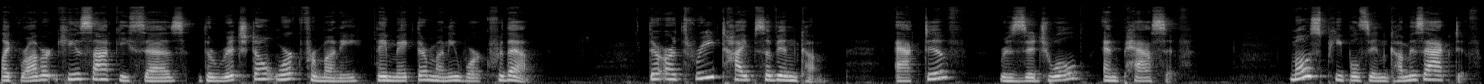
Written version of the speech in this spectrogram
like Robert Kiyosaki says, the rich don't work for money, they make their money work for them. There are three types of income active, residual, and passive. Most people's income is active,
